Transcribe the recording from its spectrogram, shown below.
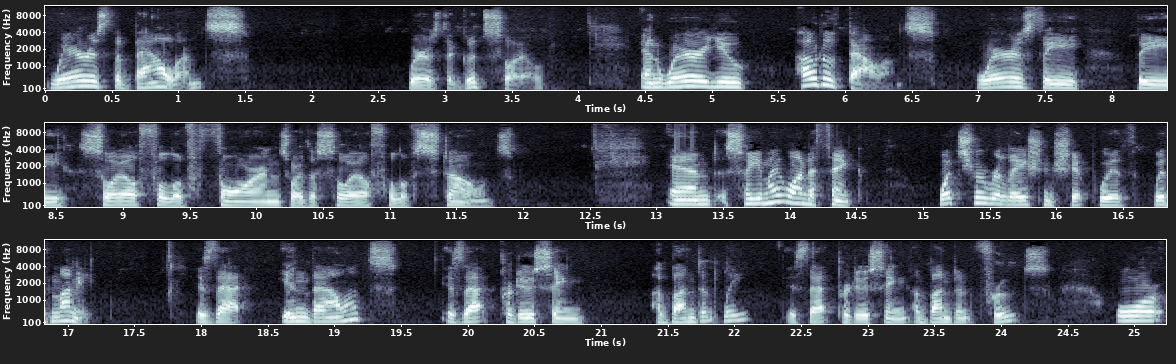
where is the balance, where is the good soil, and where are you out of balance? Where is the, the soil full of thorns or the soil full of stones? And so you might want to think, what's your relationship with, with money? Is that in balance? Is that producing abundantly? Is that producing abundant fruits? Or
